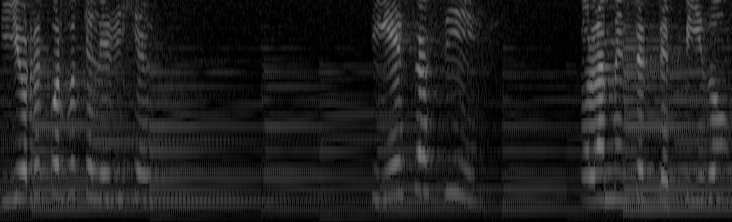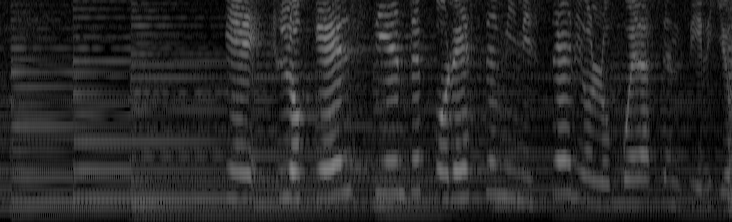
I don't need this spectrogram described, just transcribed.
Y yo recuerdo que le dije, si es así, solamente te pido que lo que Él siente por este ministerio lo pueda sentir yo.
